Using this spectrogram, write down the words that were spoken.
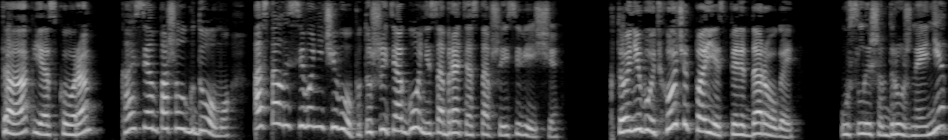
«Так, я скоро». Кассиан пошел к дому. Осталось всего ничего, потушить огонь и собрать оставшиеся вещи. «Кто-нибудь хочет поесть перед дорогой?» Услышав дружное «нет»,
